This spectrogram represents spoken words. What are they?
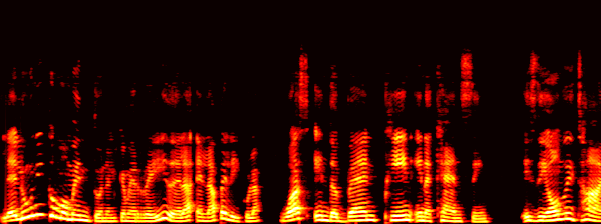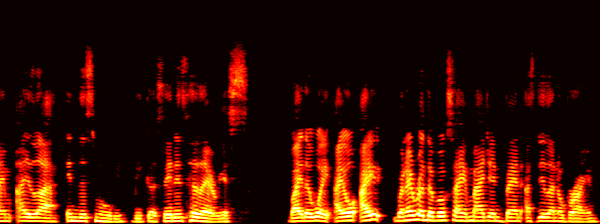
El único momento en el que me reí de la, en la película was in the Ben peeing in a can scene. It's the only time I laughed in this movie because it is hilarious. By the way, I, I when I read the books, I imagined Ben as Dylan O'Brien.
